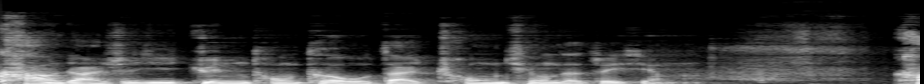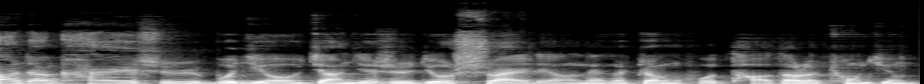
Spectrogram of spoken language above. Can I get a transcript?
抗战时期，军统特务在重庆的罪行。抗战开始不久，蒋介石就率领那个政府逃到了重庆，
